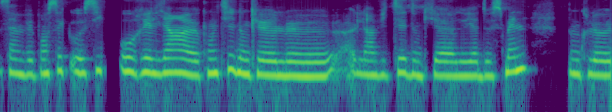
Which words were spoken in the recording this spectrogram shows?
ça me fait penser aussi Aurélien Conti, donc l'invité donc il y, a, deux semaines, donc le,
